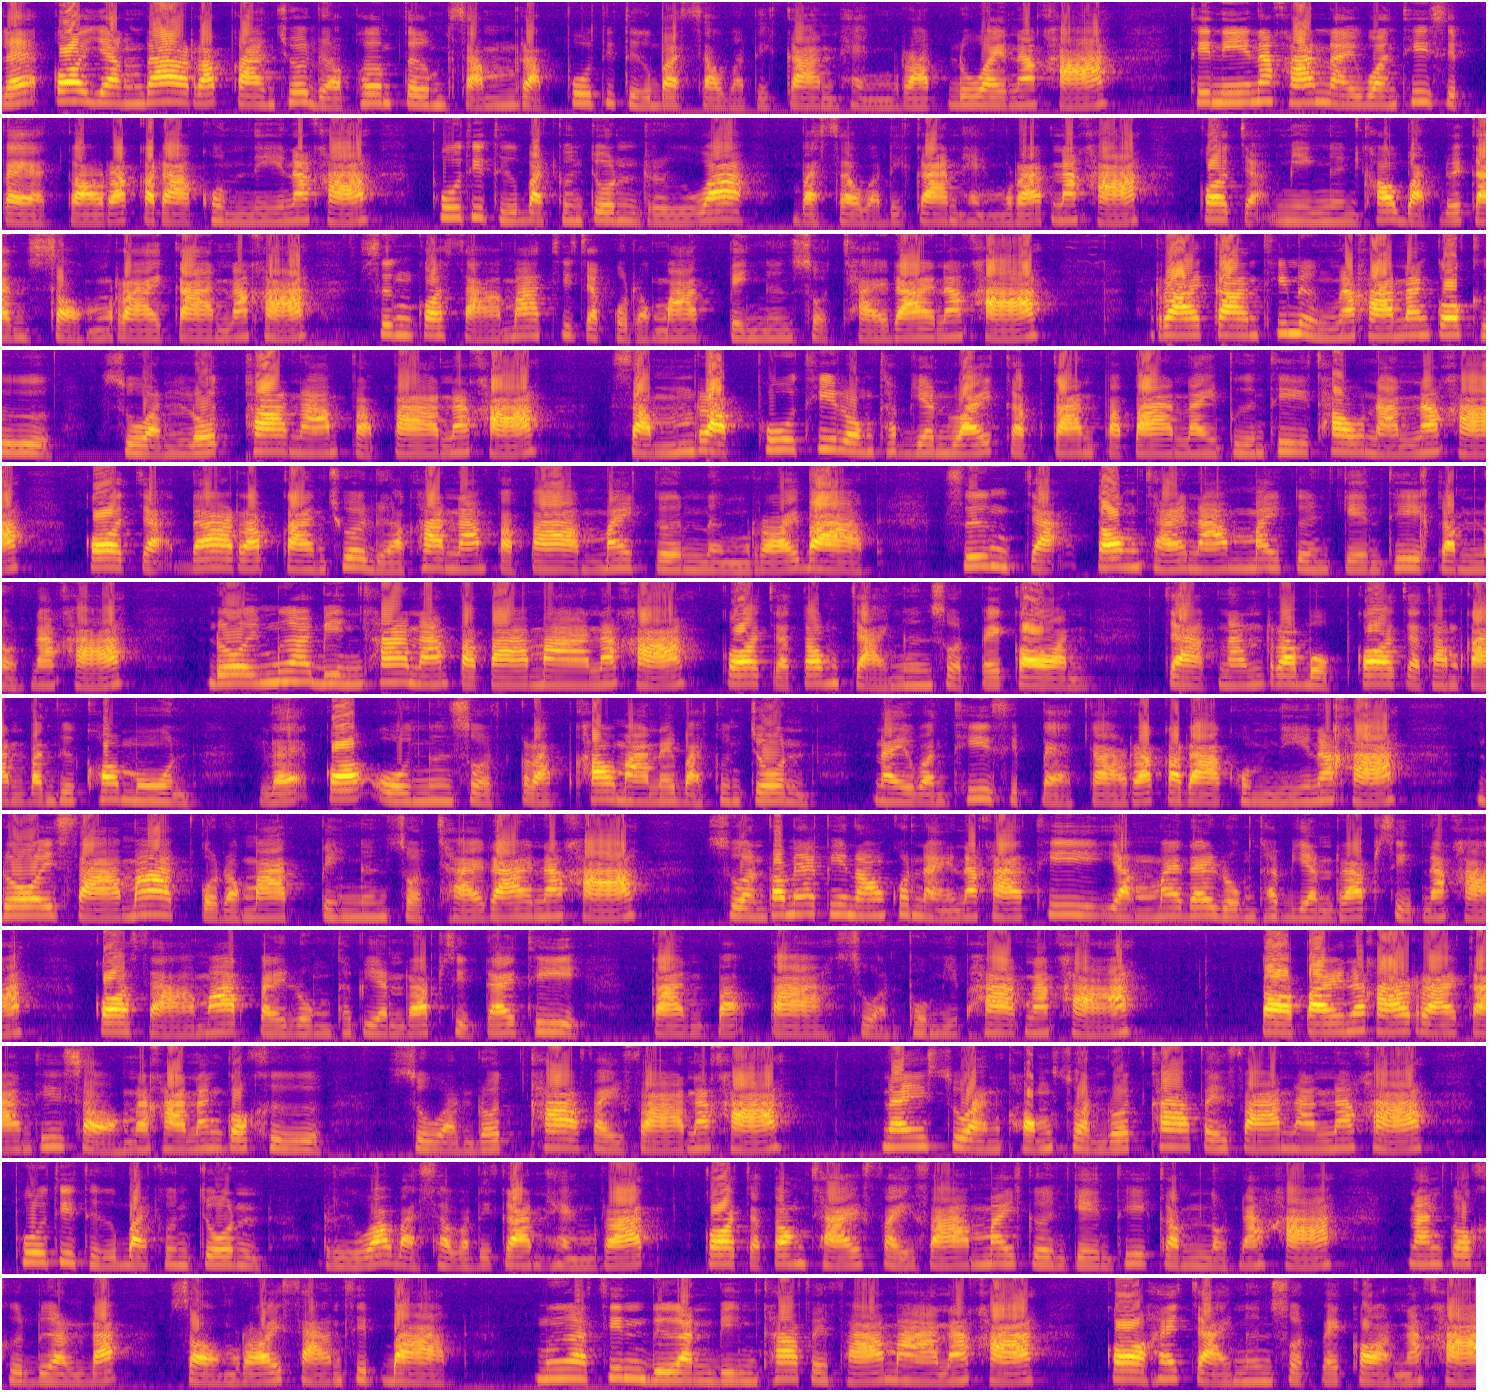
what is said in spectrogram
และก็ยังได้รับการช่วยเหลือเพิ่มเติมสำหรับผู้ที่ถือบัตรสวัสดิการแห่งรัฐด้วยนะคะ ทีนี้นะคะในวันที่ 18 กรกฎาคมนี้นะคะ ผู้ที่ถือบัตรคนจนหรือว่าบัตรสวัสดิการแห่งรัฐนะคะ ก็จะมีเงินเข้าบัตรด้วยกัน 2 รายการนะคะ ซึ่งก็สามารถที่จะกดออกมาเป็นเงินสดใช้ได้นะคะ รายการที่1นงนะคะ นั่นก็คือส่วนลดค่าน้ำประปานะคะสำหรับผู้ที่ลงทะเบียนไว้กับการประปาในพื้นที่เท่านั้นนะคะ ก็จะได้รับการช่วยเหลือค่าน้ำประปาไม่เกิน 100 บาท ซึ่งจะต้องใช้น้ำไม่เกินเกณฑ์ที่กำหนดนะคะ โดยเมื่อบินค่าน้ำประปามานะคะ ก็จะต้องจ่ายเงินสดไปก่อน จากนั้นระบบก็จะทำการบันทึกข้อมูล และก็โอนเงินสดกลับเข้ามาในบัตรคนจน ในวันที่ 18 กรกฎาคมนี้นะคะ โดยสามารถกดออกมาเป็นเงินสดใช้ได้นะคะ ส่วนพ่อแม่พี่น้องคนไหนนะคะ ที่ยังไม่ได้ลงทะเบียนรับสิทธิ์นะคะ ก็สามารถไปลงทะเบียนรับสิทธิ์ได้ที่ การประปาส่วนภูมิภาคนะคะ ต่อไปนะคะรายการที่ 2 นะคะ นั่นก็คือ ส่วนลดค่าไฟฟ้านะคะ ในส่วนของส่วนลดค่าไฟฟ้านั้นนะคะ ผู้ที่ถือบัตรคนจน หรือว่าบัตรสวัสดิการแห่งรัฐ ก็จะต้องใช้ไฟฟ้าไม่เกินเกณฑ์ที่กำหนดนะคะ นั่นก็คือเดือนละ 230 บาท เมื่อสิ้นเดือนบินค่าไฟฟ้ามานะคะ ก็ให้จ่ายเงินสดไปก่อนนะคะ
